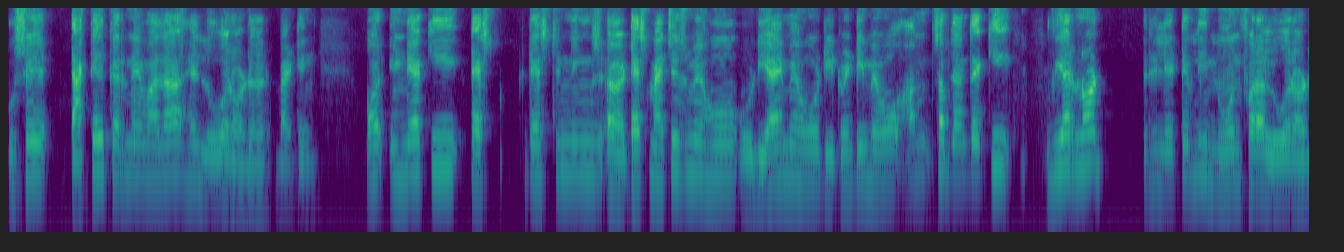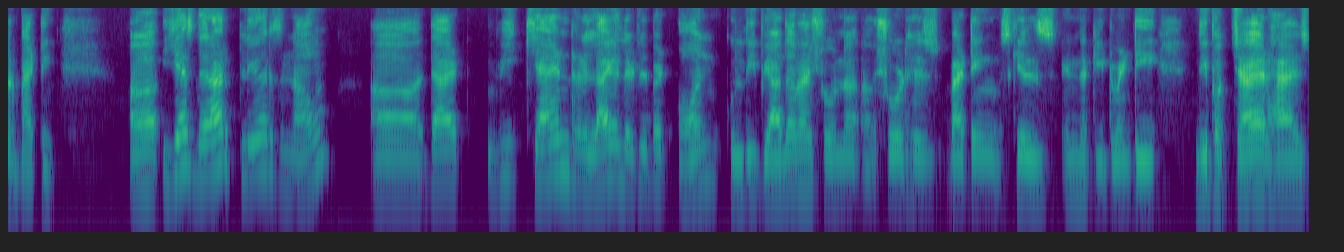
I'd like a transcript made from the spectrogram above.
उसे टैकल करने वाला है लोअर ऑर्डर बैटिंग और इंडिया की test test innings test matches में हो ओडीआई में हो टी ट्वेंटी में हो, हम सब जानते हैं कि we are not relatively known for a lower order batting yes there are players now that we can rely a little bit on Kuldeep Yadav has shown showed his batting skills in the T twenty Deepak Chahar has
